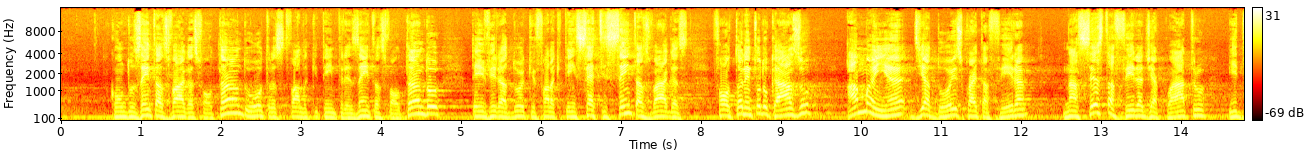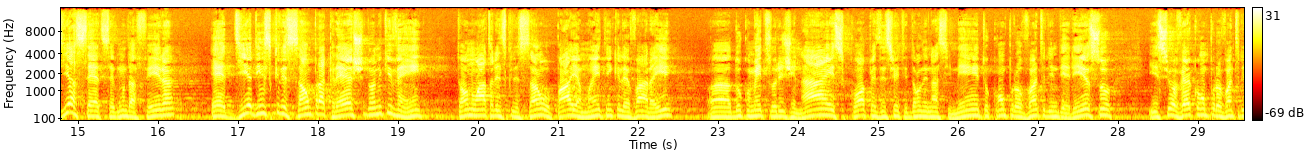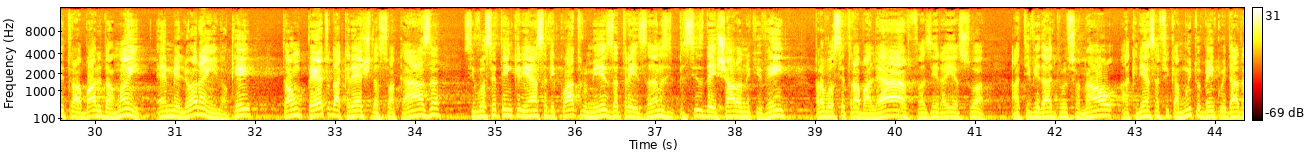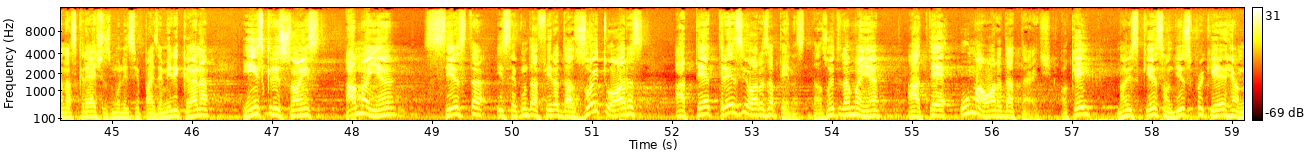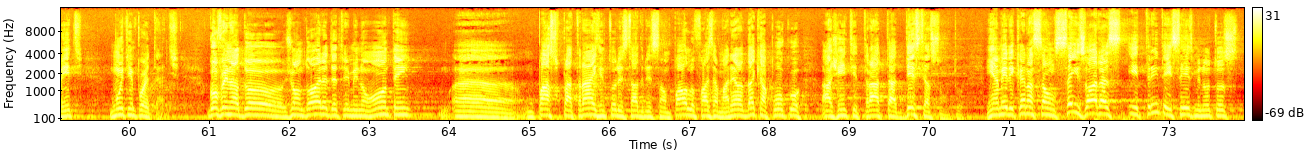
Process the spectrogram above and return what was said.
com 200 vagas faltando, outras falam que tem 300 faltando, tem vereador que fala que tem 700 vagas faltando. Em todo caso, amanhã, dia 2, quarta-feira, na sexta-feira, dia 4 e dia 7, segunda-feira, é dia de inscrição para a creche do ano que vem, hein? Então, no ato da inscrição, o pai e a mãe têm que levar aí uh, documentos originais, cópias de certidão de nascimento, comprovante de endereço e se houver comprovante de trabalho da mãe, é melhor ainda, ok? Então, perto da creche da sua casa, se você tem criança de quatro meses a três anos e precisa deixá-la ano que vem para você trabalhar, fazer aí a sua atividade profissional, a criança fica muito bem cuidada nas creches municipais americanas. Inscrições amanhã, sexta e segunda-feira, das 8 horas até 13 horas apenas, das 8 da manhã até uma hora da tarde, ok? Não esqueçam disso porque é realmente muito importante. Governador João Dória determinou ontem uh, um passo para trás em todo o estado de São Paulo, fase amarela. Daqui a pouco a gente trata deste assunto. Em Americana são 6 horas e 36 minutos.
